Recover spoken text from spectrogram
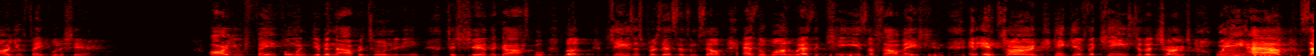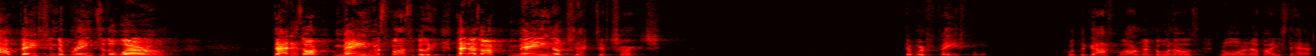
Are you faithful to share? Are you faithful when given the opportunity to share the gospel? Look, Jesus presents himself as the one who has the keys of salvation. And in turn, he gives the keys to the church. We have salvation to bring to the world. That is our main responsibility. That is our main objective, church that we're faithful with the gospel. I remember when I was growing up, I used to have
